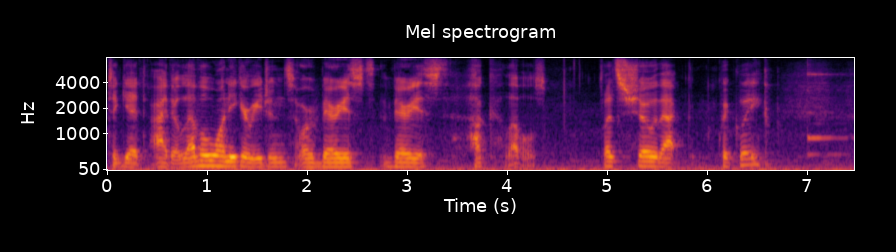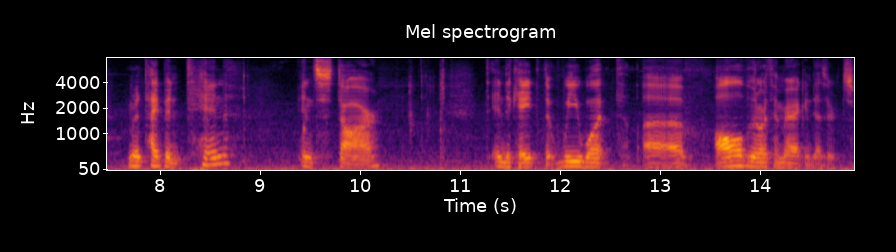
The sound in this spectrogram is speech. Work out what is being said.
to get either level 1 ecoregions or various various HUC levels. Let's show that quickly. I'm going to type in 10 and star to indicate that we want uh, all the North American deserts.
